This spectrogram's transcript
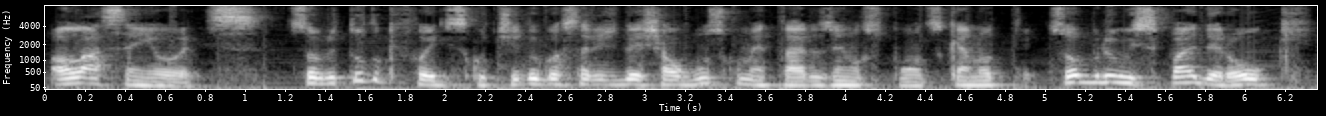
Olá, senhores. Sobre tudo que foi discutido, gostaria de deixar alguns comentários em uns pontos que anotei. Sobre o Spider Oak,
